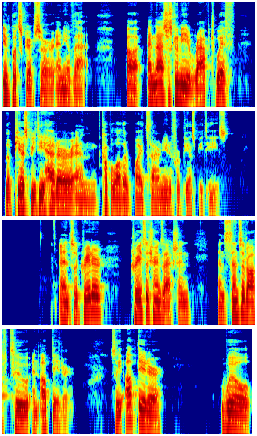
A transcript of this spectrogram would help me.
input scripts or any of that. Uh, and that's just going to be wrapped with the PSBT header and a couple other bytes that are needed for PSBTs. And so creator creates a transaction and sends it off to an updater. So the updater will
